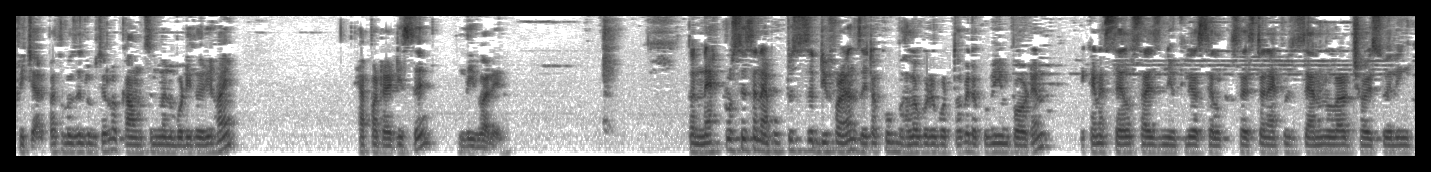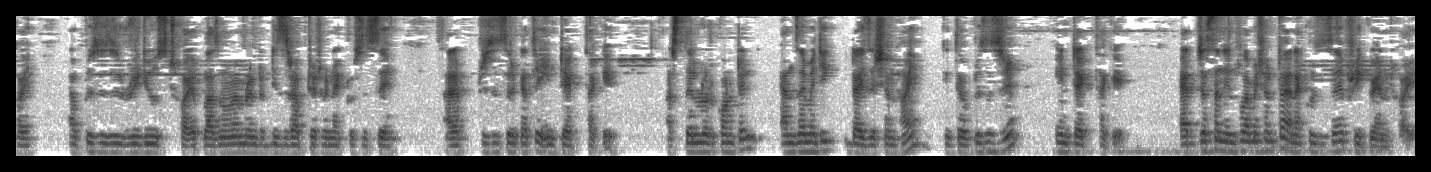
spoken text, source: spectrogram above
ফিচার প্যাথোলজিক্যাল ফিচার হলো কাউন্সিলম্যান বডি তৈরি হয় হ্যাপাটাইটিসে লিভারে তো নেক্রোসিস এন্ড অ্যাপোপ্টোসিসের ডিফারেন্স এটা খুব ভালো করে পড়তে হবে, এটা খুবই ইম্পর্টেন্ট এখানে সেল সাইজ নিউক্লিয়ার সেল সাইজটা নেক্রোসিস অ্যানলার্জ হয় সোয়েলিং হয় অ্যাপোপ্টোসিস রিডিউসড হয় প্লাজমা মেমব্রেনটা ডিসরাপ্টেড হয় নেক্রোসিসে আর অ্যাপোপ্টোসিসের ক্ষেত্রে ইনট্যাক্ট থাকে। আর সেলুলার কন্টেন্ট এনজাইমেটিক ডাইজেশন হয়, কিন্তু অ্যাপোপ্টোসিসে ইনট্যাক্ট থাকে। অ্যাডজাসেন্ট ইনফ্লামেশনটা অ্যানাক্রোসিসে ফ্রিকুয়েন্ট হয়।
